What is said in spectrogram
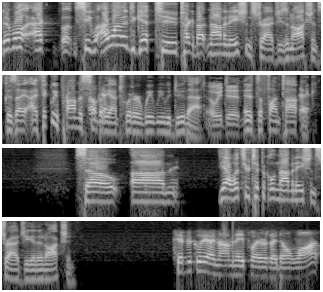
No, well, I, see, I wanted to get to talk about nomination strategies and auctions because I, I think we promised somebody Okay. on Twitter we, we would do that. oh, we did. And it's a fun topic. So, um, yeah, what's your typical nomination strategy in an auction? Typically, I nominate players I don't want,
